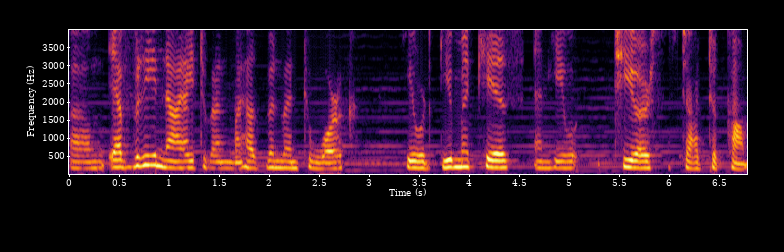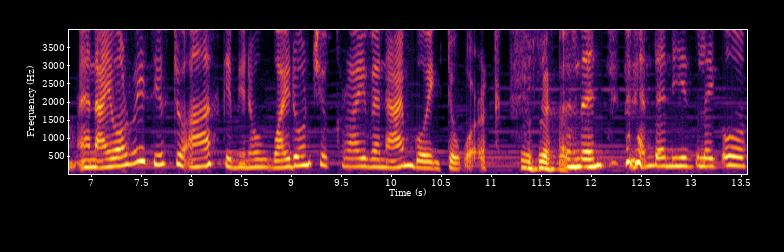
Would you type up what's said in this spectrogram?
um, every night when my husband went to work he would give me a kiss and he would, tears start to come. And i always used to ask him you know why don't you cry when i'm going to work? And then and then he's like oh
